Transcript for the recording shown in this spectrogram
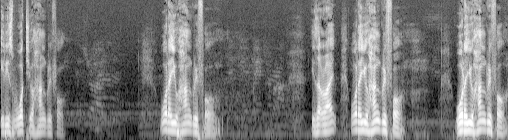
it is what you're hungry for. What are you hungry for? Is that right? What are you hungry for? What are you hungry for?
